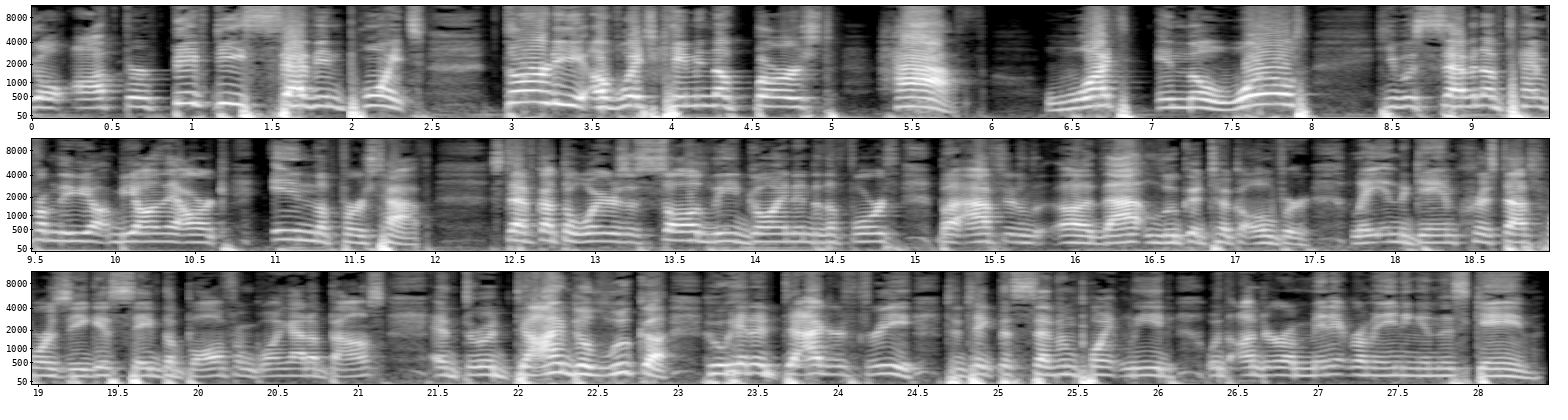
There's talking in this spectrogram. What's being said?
go off for 57 points. 30 of which came in the first half. What in the world? He was 7 of 10 from the beyond the arc in the first half. Steph got the Warriors a solid lead going into the fourth, but after uh, that, Luka took over. Late in the game, Kristaps Porzingis saved the ball from going out of bounds and threw a dime to Luka, who hit a dagger three to take the seven-point lead with under a minute remaining in this game.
